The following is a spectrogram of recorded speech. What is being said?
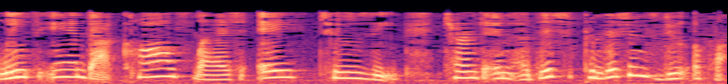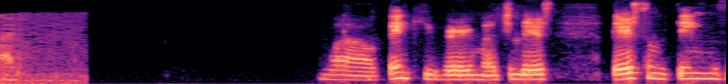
LinkedIn.com slash A2Z. Terms and conditions do apply. Wow, thank you very much. And there's there's some things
